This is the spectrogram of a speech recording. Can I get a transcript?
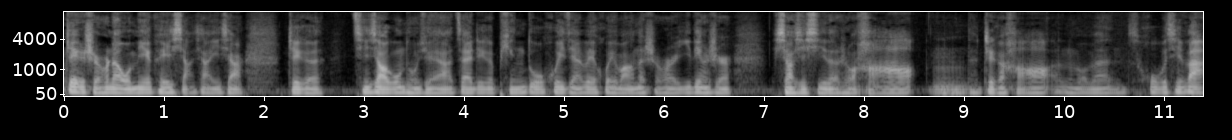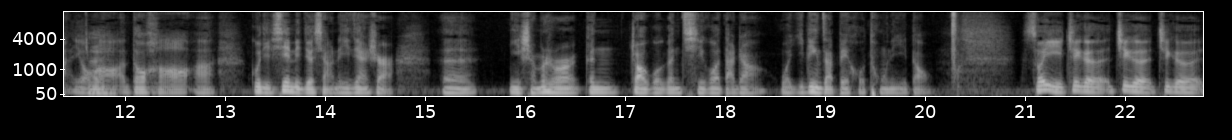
这个时候呢，我们也可以想象一下，这个秦孝公同学啊，在这个平度会见魏惠王的时候，一定是笑嘻嘻的说：“好，嗯，这个好，我们互不侵犯，友好都好啊。”估计心里就想着一件事儿，呃，你什么时候跟赵国、跟齐国打仗，我一定在背后捅你一刀。所以这个这个这个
